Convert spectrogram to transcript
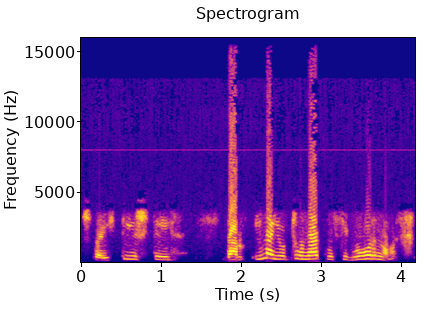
što ih tišti, da imaju tu neku sigurnost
